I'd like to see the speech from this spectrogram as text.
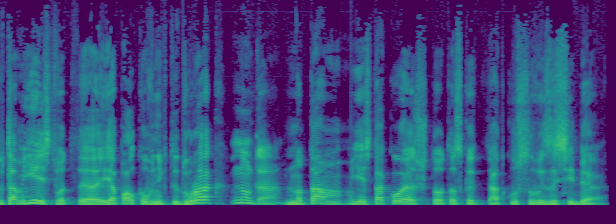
Ну, там есть, вот, э, я полковник, ты дурак. Ну, да. Но там есть такое, что, так сказать, откусывай за себя.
